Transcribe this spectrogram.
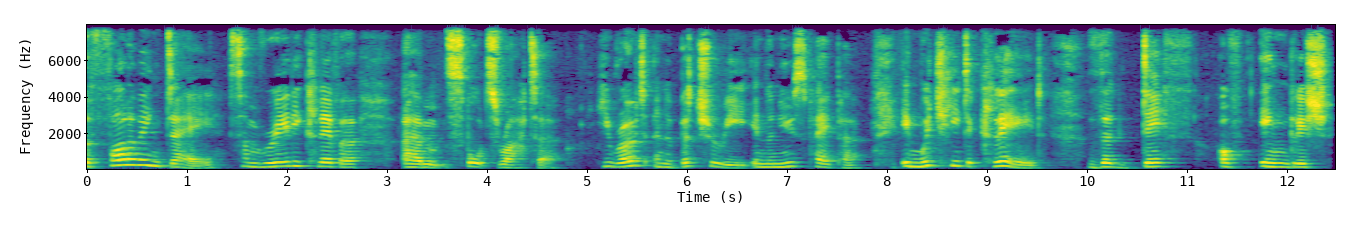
the following day, some really clever um, sports writer, he wrote an obituary in the newspaper in which he declared the death of English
